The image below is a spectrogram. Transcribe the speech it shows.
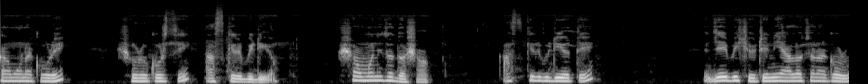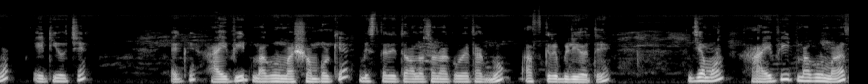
কামনা করে শুরু করছি আজকের ভিডিও। সম্মানিত দর্শক, আজকের ভিডিওতে যে বিষয়টি নিয়ে আলোচনা করব, এটি হচ্ছে একটি হাইব্রিড মাগুর মাছ সম্পর্কে বিস্তারিত আলোচনা করে থাকব আজকের ভিডিওতে। যেমন হাইব্রিড মাগুর মাছ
